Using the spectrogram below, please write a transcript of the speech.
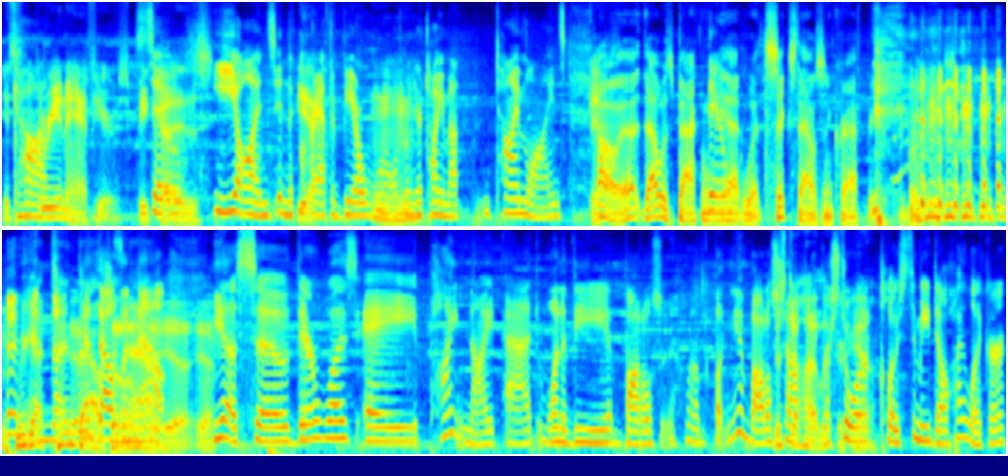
it's God. three and a half years because so eons in the Yeah. craft beer world Mhm. when you're talking about timelines. yeah. Oh, that, that was back when There- we had what six thousand craft beer. we got And ten not- thousand 10,000 now. now. Yeah, yeah. Yeah, so there was a pint night at one of the bottles, well, but yeah, bottle shop Delhi liquor Liquor, store yeah. close to me, Delhi Liquor.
